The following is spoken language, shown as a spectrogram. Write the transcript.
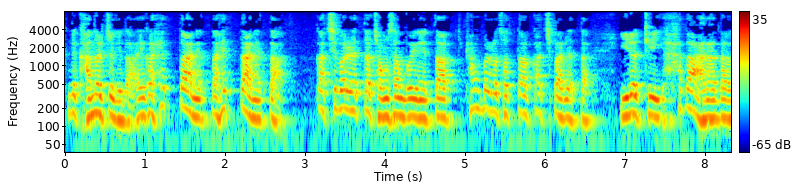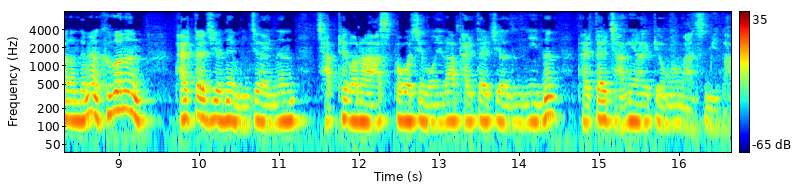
근데 간헐적이다. 아이가 했다 안 했다 했다 안 했다. 까치발을 했다 정상보행했다 평발로 섰다 까치발을 했다 이렇게 하다 안 하다 그런다면 그거는 발달지연에 문제가 있는 자폐거나 아스퍼거 증후군이나 발달지연이 있는 발달장애할 경우가 많습니다.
